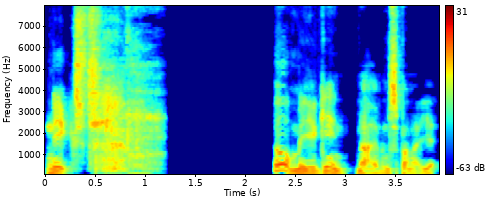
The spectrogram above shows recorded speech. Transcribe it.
next. Oh, me again. No, I haven't spun it yet.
